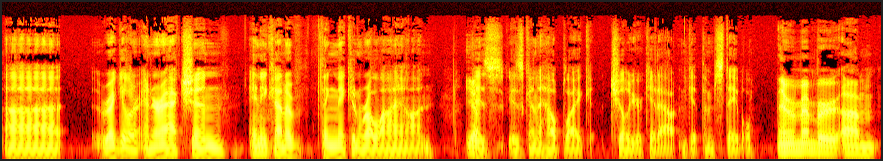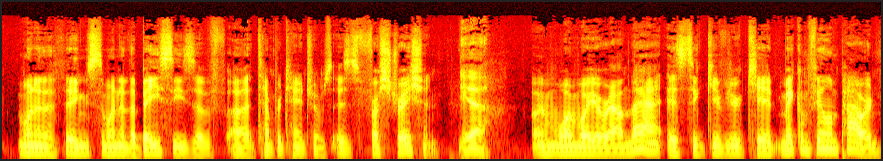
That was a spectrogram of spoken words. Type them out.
uh, regular interaction, any kind of thing they can rely on Yep. is is going to help like chill your kid out and get them stable. And remember, um, one of the things, one of the bases of uh, temper tantrums is frustration. Yeah, And one way around that is to give your kid, make them feel empowered.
